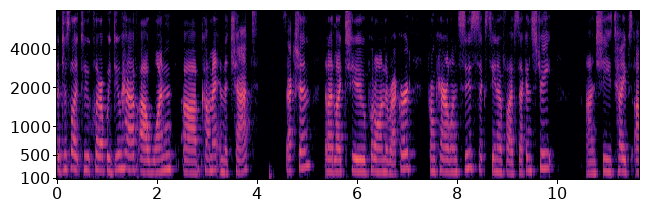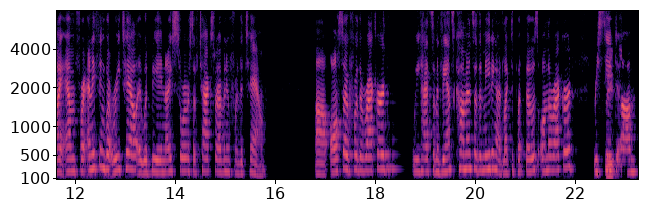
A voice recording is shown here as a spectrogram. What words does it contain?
I'd just like to clear up, we do have uh, one uh, comment in the chat section that I'd like to put on the record from Carolyn Seuss, 1605 Second Street. And she types, I am for anything but retail. It would be a nice source of tax revenue for the town. Uh, also for the record, we had some advanced comments of the meeting. I'd like to put those on the record. Received um,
